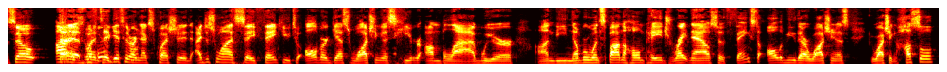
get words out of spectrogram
So, uh, before we get to our next question, I just want to say thank you to all of our guests watching us here on Blab. We are on the number one spot on the homepage right now. So, thanks to all of you that are watching us. You're watching Hustle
